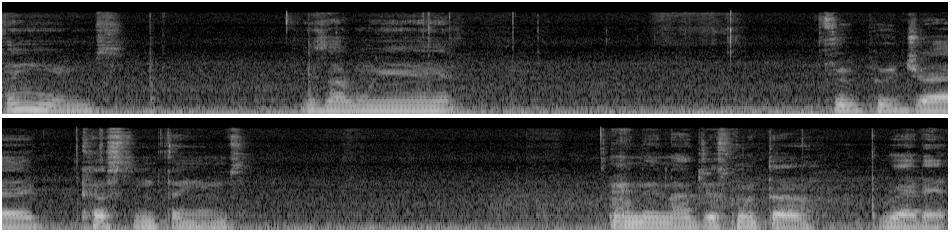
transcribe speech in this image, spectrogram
themes is I went Voopoo drag custom themes and then I just went to Reddit.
